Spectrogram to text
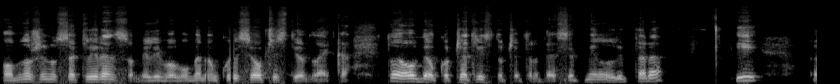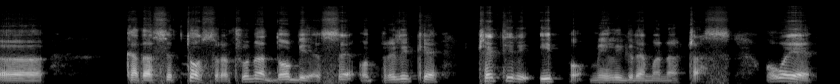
pomnoženu sa klirensom ili volumenom koji se očisti od leka. To je ovdje oko 440 ml i e, kada se to sračuna dobije se otprilike 4,5 mg na čas. Ovo je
